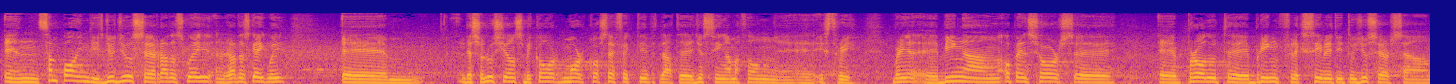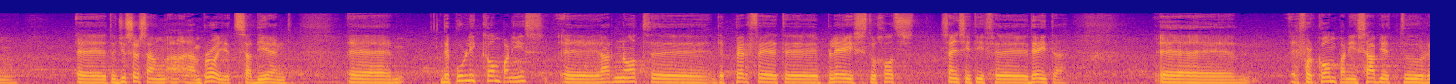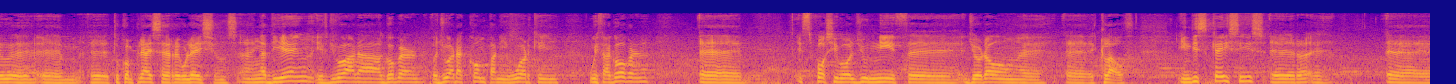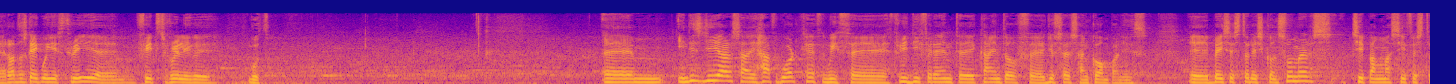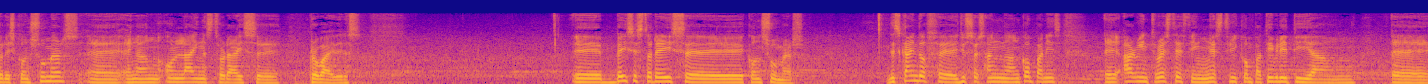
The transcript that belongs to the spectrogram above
in some point, if you use uh, Rados Gateway, um, the solutions become more cost effective than uh, using Amazon uh, uh S3. Uh, being an open source uh, uh, product brings flexibility to users and, to users and, and, projects at the end. Um, the public companies are not the perfect place to host sensitive data. Um, Uh, for companies subject to, uh, um, uh, to comply with regulations. And at the end, if you are a govern or you are a company working with a government, it's possible you need your own cloud. In these cases, uh, Rados Gateway 3 fits really good. Um, in these years, I have worked with uh, three different uh, kind of uh, users and companies. Uh, base storage consumers, cheap and massive storage consumers, uh, and online storage uh, providers. base storage consumers. This kind of users and, and companies are interested in S3 compatibility and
